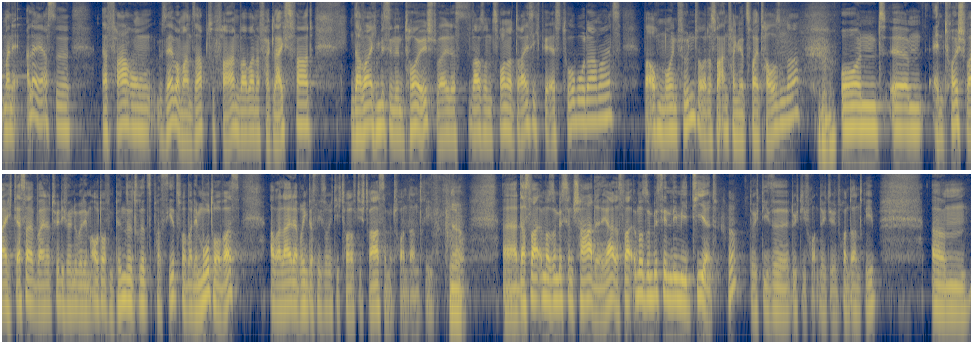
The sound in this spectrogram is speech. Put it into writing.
Meine allererste Erfahrung, selber mal einen Saab zu fahren, war bei einer Vergleichsfahrt. Da war ich ein bisschen enttäuscht, weil das war so ein 230 PS Turbo damals, war auch ein 9.5, aber das war Anfang der 2000er. Mhm. Und ähm, enttäuscht war ich deshalb, weil natürlich, wenn du über dem Auto auf den Pinsel trittst, passiert zwar bei dem Motor was, aber leider bringt das nicht so richtig toll auf die Straße mit Frontantrieb. Ja. So. Äh, das war immer so ein bisschen schade, ja, das war immer so ein bisschen limitiert ne? durch, diese, durch, die Front, durch den Frontantrieb. Ähm,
